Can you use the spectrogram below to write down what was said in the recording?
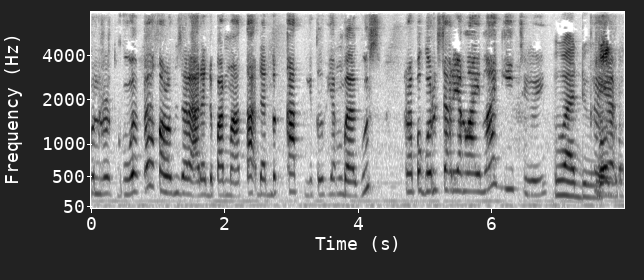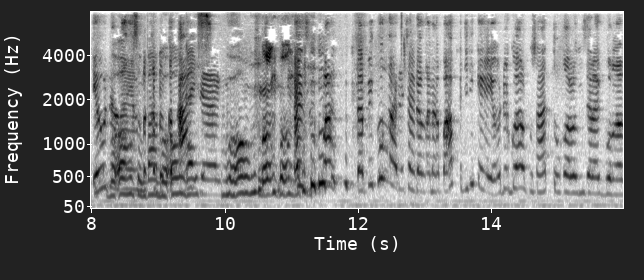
menurut gue kalau misalnya ada depan mata dan dekat gitu yang bagus, kenapa gue harus cari yang lain lagi, cuy? Waduh. Kayak ya udah Bohong sumpah bohong guys. Bohong. Bong bong. Eh sumpah, tapi gue gak ada cadangan apa-apa Jadi kayak ya udah gue Alpus satu. Kalau misalnya gue gak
